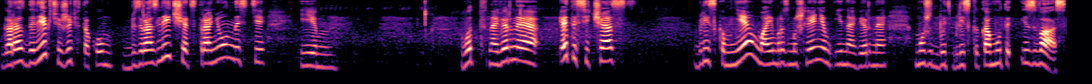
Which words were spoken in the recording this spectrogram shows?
Гораздо легче жить в таком безразличии, отстраненности. И вот, наверное, это сейчас близко мне, моим размышлениям и, наверное, может быть близко кому-то из вас.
